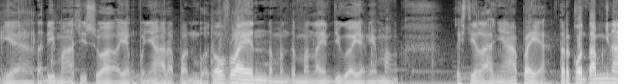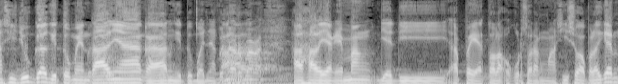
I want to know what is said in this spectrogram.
ya tadi mahasiswa yang punya harapan buat offline, teman-teman lain juga yang emang istilahnya apa ya terkontaminasi juga gitu mentalnya kan gitu. Banyak Benar hal- banget. hal-hal yang emang jadi apa ya tolak ukur seorang mahasiswa. Apalagi kan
